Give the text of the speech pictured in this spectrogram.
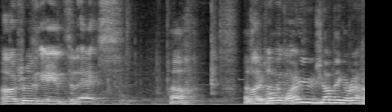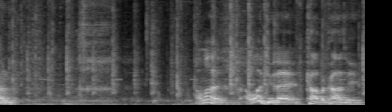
Oh, I'm pressing A instead of X. oh. I was Why like, why, why are you jumping around? I wanna I wanna do that kamikaze.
